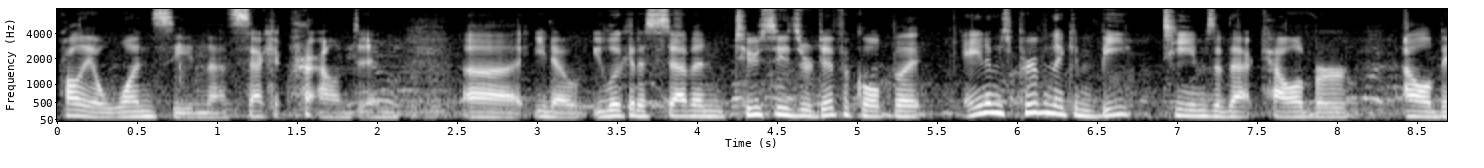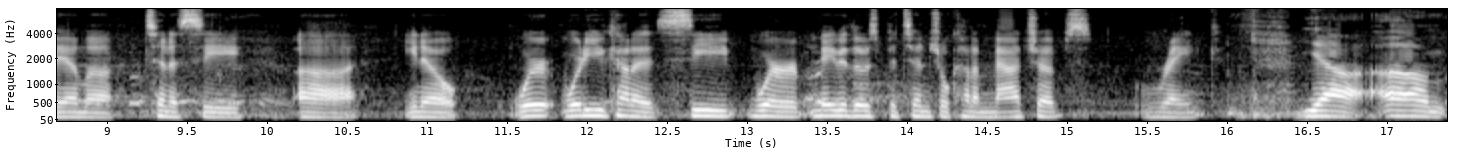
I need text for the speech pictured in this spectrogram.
probably a one seed in that second round. And, uh, you know, you look at a seven, two seeds are difficult, but A&M's proven they can beat teams of that caliber, Alabama, Tennessee. Uh, you know, where, where do you kind of see where maybe those potential kind of matchups rank? Yeah, um,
